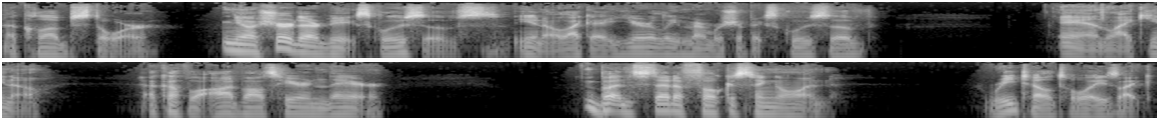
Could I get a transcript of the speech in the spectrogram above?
a club store, you know, sure there'd be exclusives, you know, like a yearly membership exclusive, and like you know, a couple of oddballs here and there. But instead of focusing on retail toys, like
